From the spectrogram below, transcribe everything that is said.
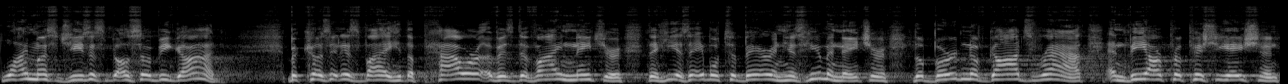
Why must Jesus also be God? Because it is by the power of his divine nature that he is able to bear in his human nature the burden of God's wrath and be our propitiation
